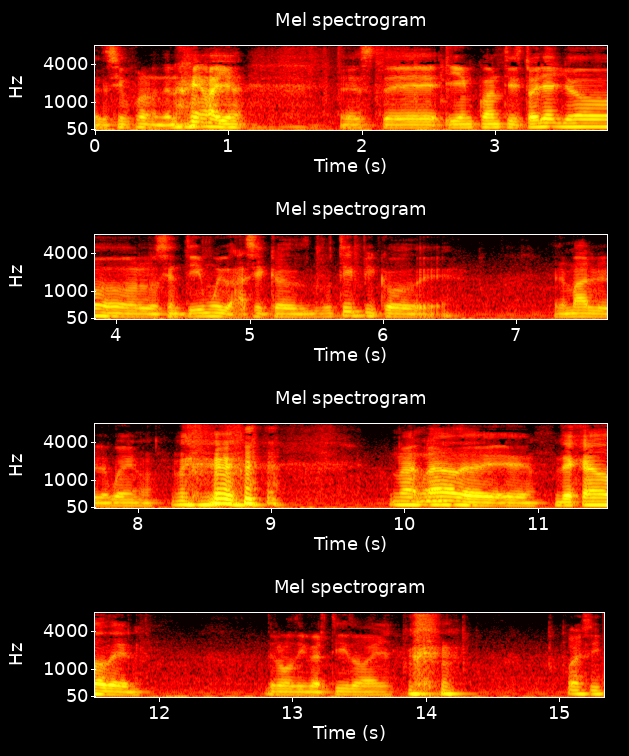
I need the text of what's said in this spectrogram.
el Symphony the Night, vaya. Este, y en cuanto a historia, yo lo sentí muy básico, lo típico de el malo y el bueno. Na- Bueno. Nada de dejado de, de lo divertido ahí. Pues sí.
